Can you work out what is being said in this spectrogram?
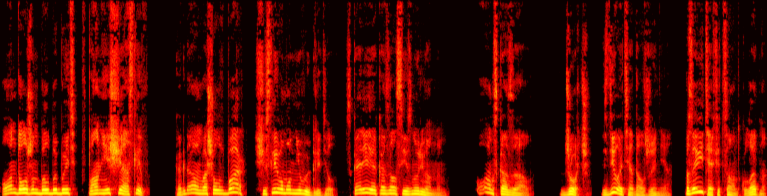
он должен был бы быть вполне счастлив. Когда он вошел в бар, Счастливым он не выглядел, скорее оказался изнуренным. Он сказал, «Джордж, сделайте одолжение, позовите официантку, ладно?»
